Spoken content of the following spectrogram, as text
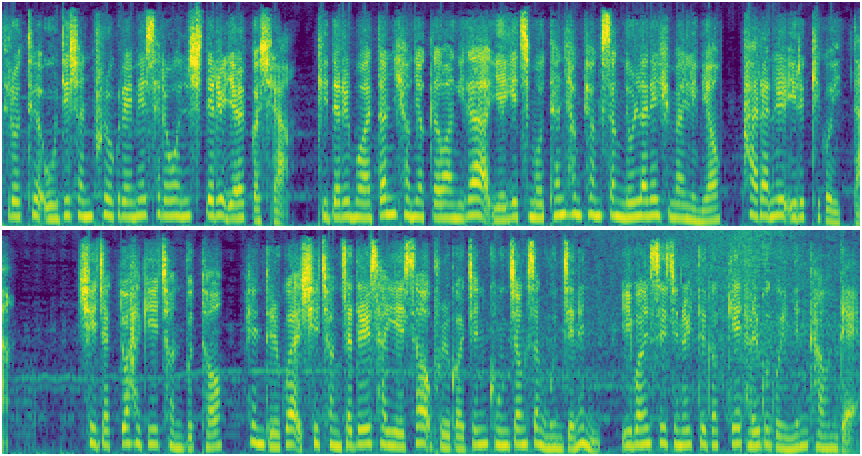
트로트 오디션 프로그램의 새로운 시대를 열 것이라 기대를 모았던 현역 가 왕이가 예기치 못한 형평성 논란에 휘말리며 파란을 일으키고 있다. 시작도 하기 전부터 팬들과 시청자들 사이에서 불거진 공정성 문제는 이번 시즌을 뜨겁게 달구고 있는 가운데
